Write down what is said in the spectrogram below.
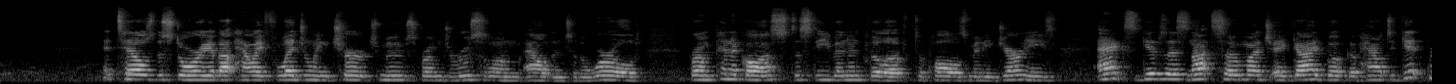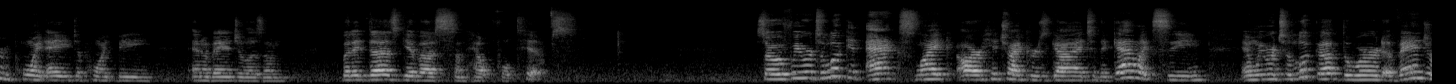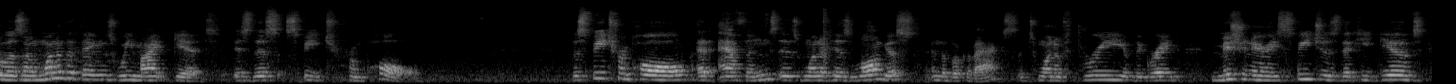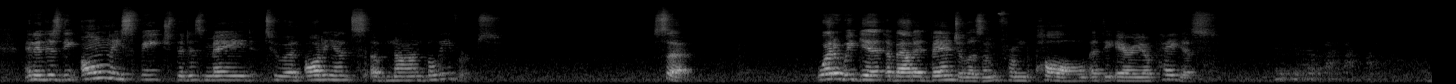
it tells the story about how a fledgling church moves from Jerusalem out into the world, from Pentecost to Stephen and Philip to Paul's many journeys. Acts gives us not so much a guidebook of how to get from point A to point B in evangelism, but it does give us some helpful tips. So if we were to look at Acts like our Hitchhiker's Guide to the Galaxy, and we were to look up the word evangelism, one of the things we might get is this speech from Paul. The speech from Paul at Athens is one of his longest in the book of Acts. It's one of three of the great missionary speeches that he gives, and it is the only speech that is made to an audience of non believers. So, what do we get about evangelism from Paul at the Areopagus?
